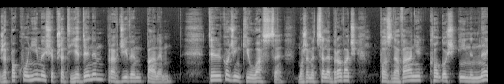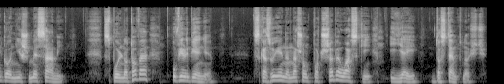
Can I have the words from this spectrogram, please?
że pokłonimy się przed jedynym prawdziwym Panem. Tylko dzięki łasce możemy celebrować poznawanie kogoś innego niż my sami. Wspólnotowe uwielbienie wskazuje na naszą potrzebę łaski i jej dostępność.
